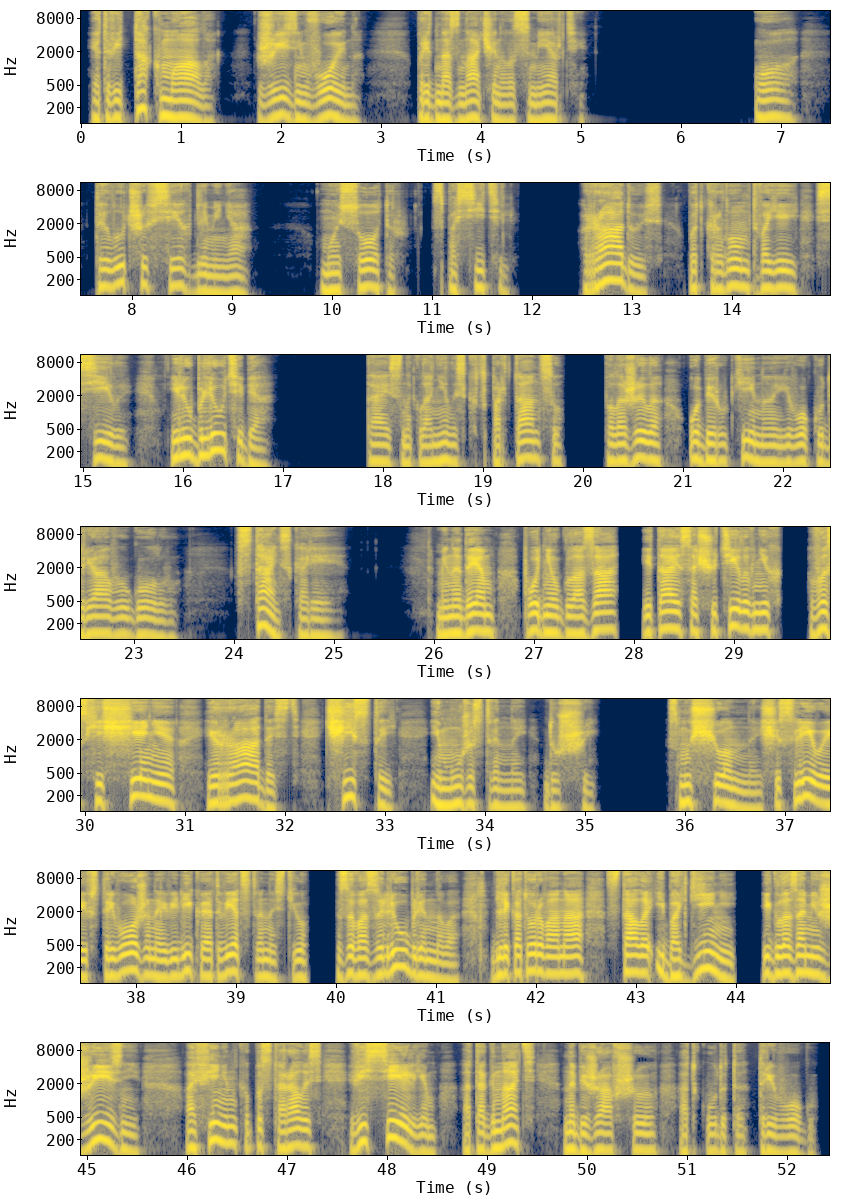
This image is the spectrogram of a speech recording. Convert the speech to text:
Это ведь так мало, жизнь воина, предназначенного смерти. О, ты лучше всех для меня, мой сотор, спаситель. Радуюсь под крылом твоей силы и люблю тебя. Таис наклонилась к спартанцу, положила обе руки на его кудрявую голову. «Встань скорее!» Минедем поднял глаза, и Таис ощутила в них восхищение и радость чистой и мужественной души. Смущенная, счастливая и встревоженная великой ответственностью за возлюбленного, для которого она стала и богиней, и глазами жизни, Афиненко постаралась весельем отогнать набежавшую откуда-то тревогу.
